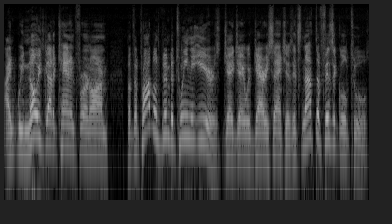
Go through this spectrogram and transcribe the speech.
I, we know he's got a cannon for an arm, but the problem's been between the ears, JJ, with Gary Sanchez. It's not the physical tools.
